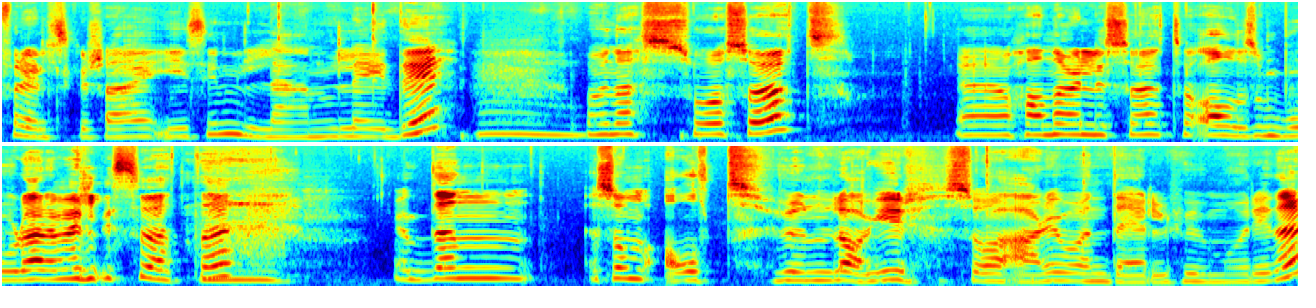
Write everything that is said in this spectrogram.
forelsker seg i sin landlady. Og hun er så søt. Eh, han er veldig søt, og alle som bor der, er veldig søte. Den, som alt hun lager, så er det jo en del humor i det.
